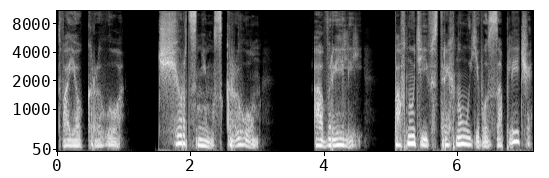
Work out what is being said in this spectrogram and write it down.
Твое крыло. Черт с ним, с крылом. Аврелий. Пафнутий встряхнул его за плечи,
